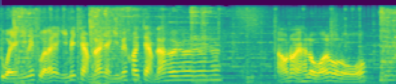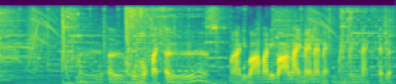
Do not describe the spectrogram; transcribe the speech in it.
สวย อย่างนี้ไม่สวยแล้ว อย่างนี้ไม่แจ่มแล้ว อย่างนี้ไม่ค่อยแจ่มแล้ว เฮ้ยเฮ้ยเฮ้ยเอาหน่อย ฮัลโหล ฮัลโหล เออคูณหกไปเออ มาดิวะมาดิวะไหลไหมไหลไหมมันไม่ไหลแต่ด้วย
